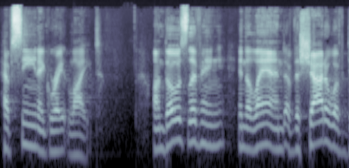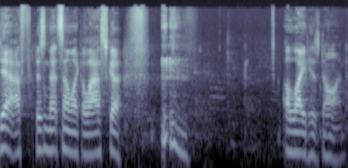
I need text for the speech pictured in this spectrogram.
have seen a great light. On those living in the land of the shadow of death, doesn't that sound like Alaska? a light has dawned.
